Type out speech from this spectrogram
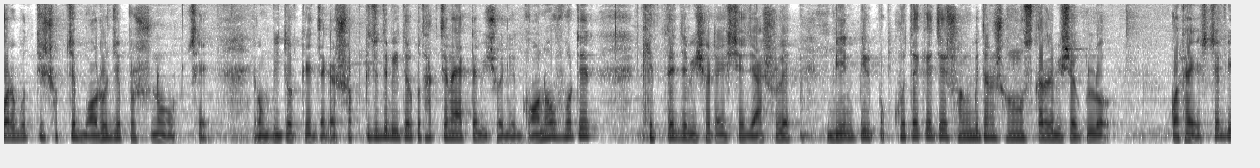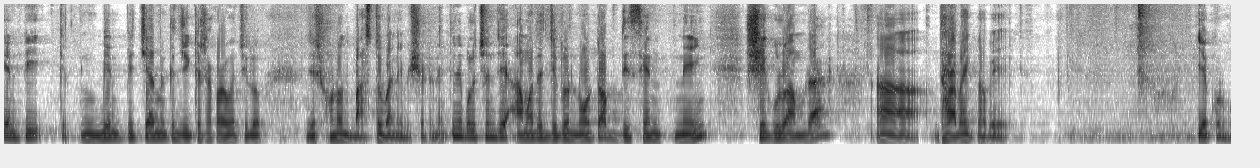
পরবর্তী সবচেয়ে বড় যে প্রশ্ন উঠছে এবং বিতর্কের জায়গায় সব কিছুতে বিতর্ক থাকছে না একটা বিষয় নিয়ে গণভোটের ক্ষেত্রে যে বিষয়টা এসছে যে আসলে বিএনপির পক্ষ থেকে যে সংবিধান সংস্কারের বিষয়গুলো কথা এসছে। বিএনপি বিএনপি চেয়ারম্যানকে জিজ্ঞাসা করা হয়েছিল যে সনদ বাস্তবায়নের বিষয়টা নিয়ে। তিনি বলেছেন যে আমাদের যেগুলো নোট অফ ডিসেন্ট নেই, সেগুলো আমরা ধারাবাহিকভাবে ইয়ে করব,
